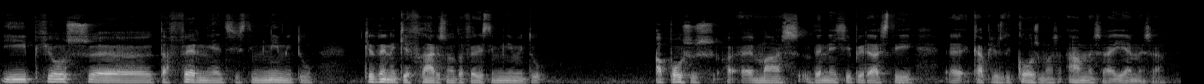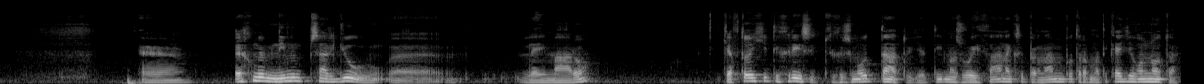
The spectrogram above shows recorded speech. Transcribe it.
ή ποιος ε, τα φέρνει έτσι στη μνήμη του και δεν είναι και ευχάριστο να τα φέρει στη μνήμη του από όσους ε, εμάς δεν έχει επηρεαστεί ε, κάποιος δικός μας άμεσα ή έμεσα. Ε, Έχουμε μνήμη ψαριού, ε, λέει Μάρο, και αυτό έχει τη χρήση τη χρησιμότητά του, γιατί μας βοηθά να ξεπερνάμε από τραυματικά γεγονότα.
